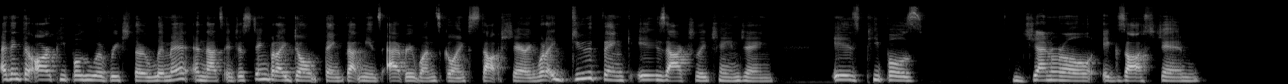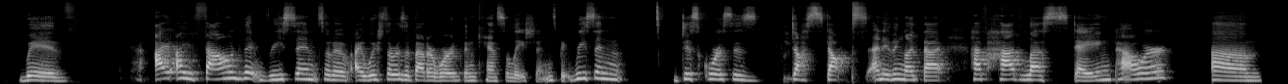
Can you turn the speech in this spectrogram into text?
i think there are people who have reached their limit and that's interesting but i don't think that means everyone's going to stop sharing what i do think is actually changing is people's general exhaustion with I, I found that recent sort of, I wish there was a better word than cancellations, but recent discourses, dust ups, anything like that, have had less staying power. Um,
